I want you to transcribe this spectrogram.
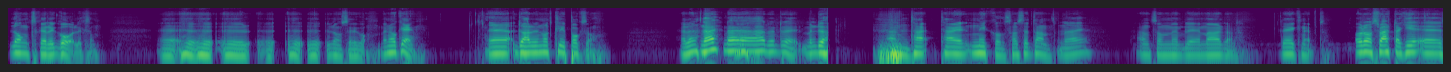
långt ska det gå? Liksom? Eh, hur, hur, hur, hur, långt ska det gå? Men okej. Eh, du hade något klipp också? Eller? Nej, nej, jag hade inte det. Men du... Han, Ty, Ty Nichols, har du sett han? Nej. Han som blev mördad. Det är knäppt. Och de svarta eh,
